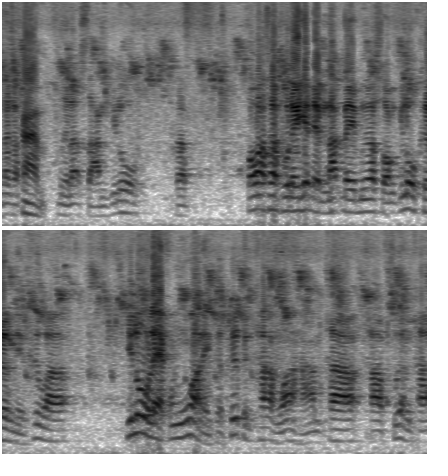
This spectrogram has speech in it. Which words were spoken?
นะครับครับ มือละ3กิโลครับ เพราะว่าถ้าผู้ใดเฮ็ดได้น้ำหนักได้มือละ2กิโลครึ่งนี่คือว่า กิโลแรกของงัวนี่ก็คือเป็นค่าหัวอาหารค่าค่าเฟื่องค่า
